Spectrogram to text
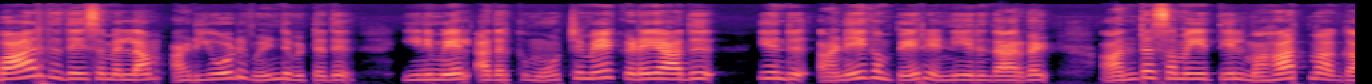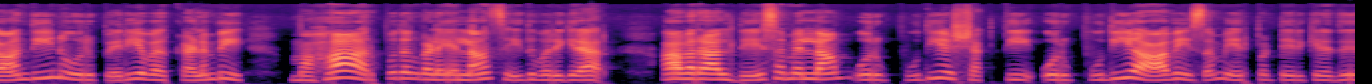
பாரத தேசமெல்லாம் அடியோடு விழுந்து விட்டது. இனிமேல் அதற்கு மோட்சமே கிடையாது. என்று அநேகம் பேர் எண்ணியிருந்தார்கள். அந்த சமயத்தில் மகாத்மா காந்தின்னு ஒரு பெரியவர் கிளம்பி மகா அற்புதங்களையெல்லாம் செய்து வருகிறார். அவரால் தேசமெல்லாம் ஒரு புதிய சக்தி ஒரு புதிய ஆவேசம் ஏற்பட்டிருக்கிறது.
